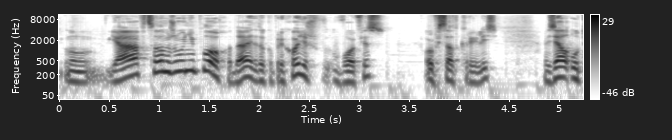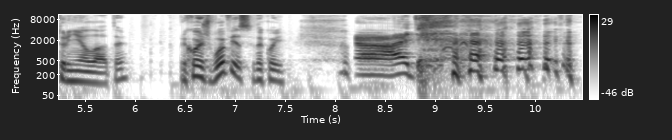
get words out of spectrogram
Ну, я в целом живу неплохо, да, и ты только приходишь в офис, офисы открылись, взял утреннее латте, приходишь в офис и такой...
